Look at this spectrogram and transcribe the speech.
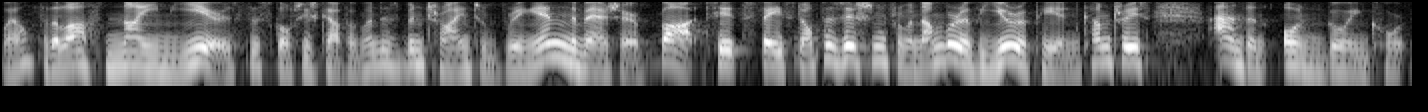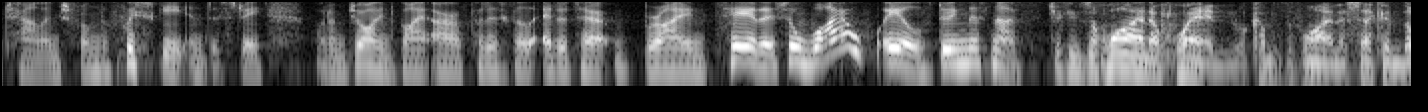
Well, for the last nine years, the Scottish Government has been trying to bring in the measure, but it's faced opposition from a number of European countries and an ongoing court challenge from the whisky industry. But I'm joined by our political editor, Brian Taylor. So why are Wales doing this now? There's a why and a when. We'll come to the why in a second. The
